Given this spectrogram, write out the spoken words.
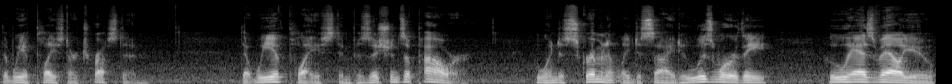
that we have placed our trust in, that we have placed in positions of power who indiscriminately decide who is worthy, who has value,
